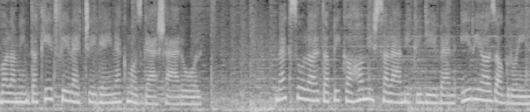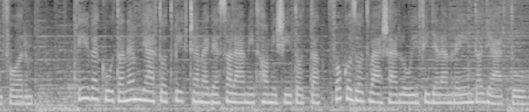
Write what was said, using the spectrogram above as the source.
valamint a két fél egységeinek mozgásáról. Megszólalt a Pika hamis szalámik ügyében, írja az Agroinform. Évek óta nem gyártott Pik csemege szalámit hamisítottak, fokozott vásárlói figyelemre int a gyártó.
